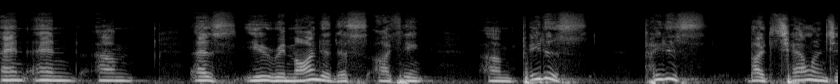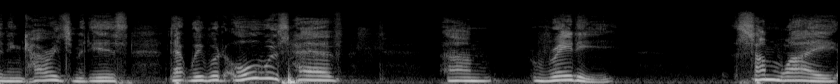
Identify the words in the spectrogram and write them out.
and and um, as you reminded us, I think um, Peter's Peter's both challenge and encouragement is that we would always have um, ready some way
